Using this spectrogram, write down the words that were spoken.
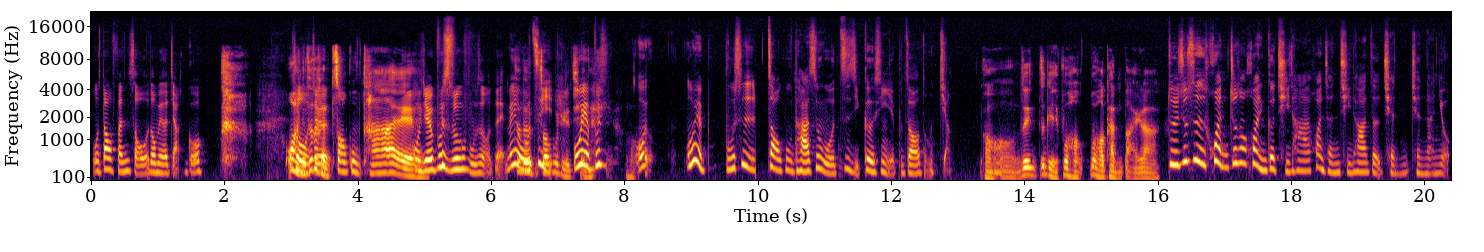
我到分手我都没有讲过，哇，你真的很照顾他哎、我觉得不舒服什么的，没有我自己我也不是我我也不是照顾他，是我自己个性也不知道怎么讲。哦，这这个也不好不好坦白啦。对，就是换，就算换一个其他，换成其他的前前男友，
